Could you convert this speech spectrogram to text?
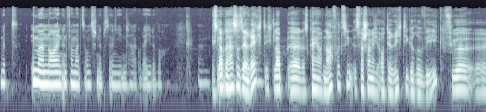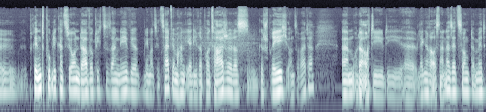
mit immer neuen Informationsschnipseln jeden Tag oder jede Woche. ähm, Ich glaube, da hast du sehr recht. Ich glaube, äh, das kann ich auch nachvollziehen. Ist wahrscheinlich auch der richtigere Weg für äh, Printpublikationen, da wirklich zu sagen, nee, wir nehmen uns die Zeit, wir machen eher die Reportage, das Gespräch und so weiter. Ähm, oder auch die, die äh, längere Auseinandersetzung damit.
